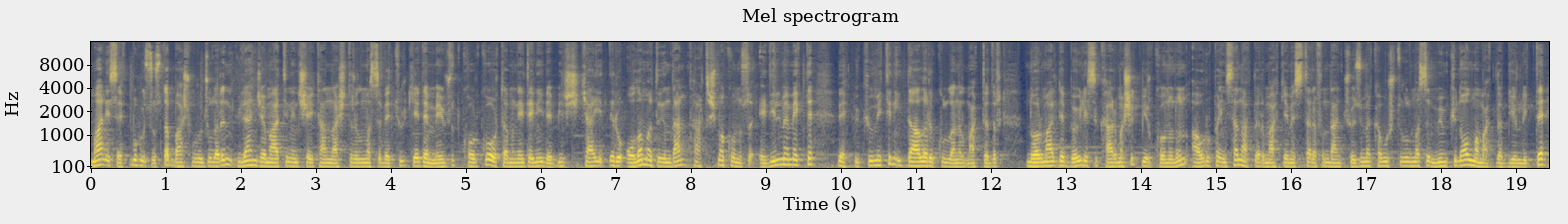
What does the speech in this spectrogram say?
Maalesef bu hususta başvurucuların Gülen cemaatinin şeytanlaştırılması ve Türkiye'de mevcut korku ortamı nedeniyle bir şikayetleri olamadığından tartışma konusu edilmemekte ve hükümetin iddiaları kullanılmaktadır. Normalde böylesi karmaşık bir konunun Avrupa İnsan Hakları Mahkemesi tarafından çözüme kavuşturulması mümkün olmamakla birlikte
